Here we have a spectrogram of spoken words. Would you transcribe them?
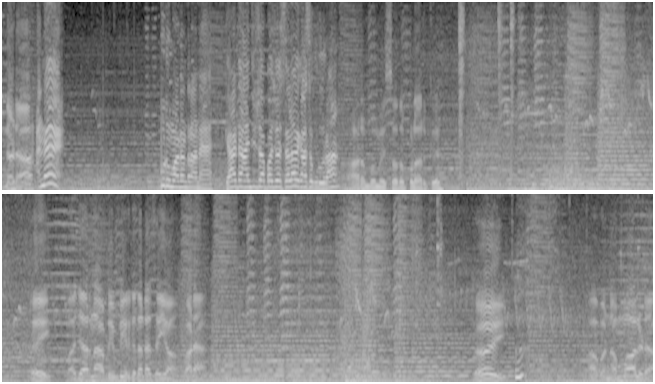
என்னடா? அண்ணே! கொடுக்க மாட்டேன்றானே. கேட்டா அஞ்சு நிமிஷம் பத்து நிமிஷம் செல்லாத காசு கொடுக்குறான். ஆரம்பமே சொதப்பலா இருக்கு. ஏய் பஜார்னா அப்படி இப்படி இருக்கதாண்டா செய்யும். வாடா. ஏய் அவ நம்ம ஆளுடா.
